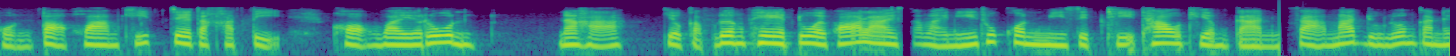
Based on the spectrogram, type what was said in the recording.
ผลต่อความคิดเจตคติของวัยรุ่นนะคะ เกี่ยวกับเรื่องเพศด้วย เพราะอะไรสมัยนี้ทุกคนมีสิทธิเท่าเทียมกัน สามารถอยู่ร่วมกันใน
